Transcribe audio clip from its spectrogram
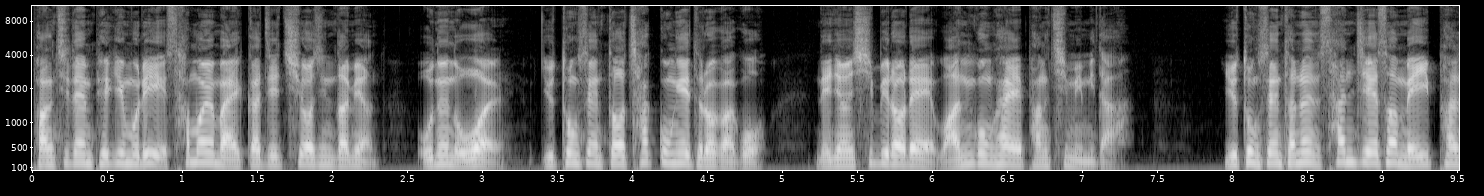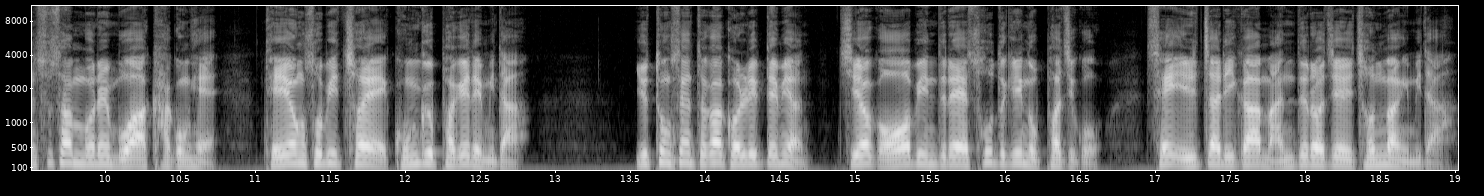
방치된 폐기물이 3월 말까지 치워진다면 오는 5월 유통센터 착공에 들어가고 내년 11월에 완공할 방침입니다. 유통센터는 산지에서 매입한 수산물을 모아 가공해 대형 소비처에 공급하게 됩니다. 유통센터가 건립되면 지역 어업인들의 소득이 높아지고 새 일자리가 만들어질 전망입니다.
